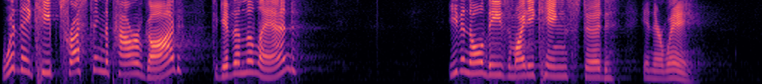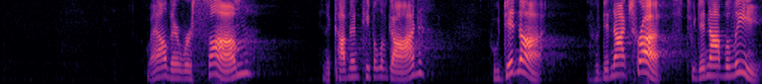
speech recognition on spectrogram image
Would they keep trusting the power of God to give them the land even though these mighty kings stood in their way? Well, there were some in the covenant people of God who did not, who did not trust, who did not believe.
